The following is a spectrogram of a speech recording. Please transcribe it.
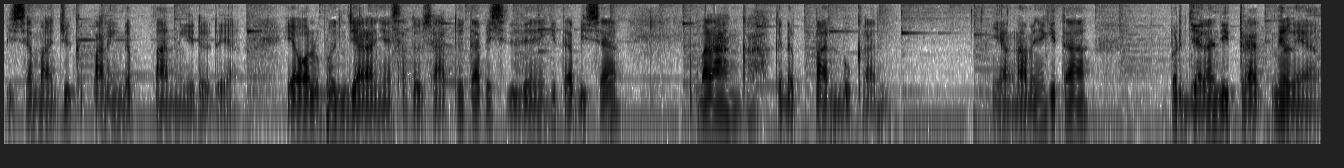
bisa maju ke paling depan gitu deh ya. Ya walaupun jalannya satu-satu tapi setidaknya kita bisa melangkah ke depan bukan? Yang namanya kita berjalan di treadmill yang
